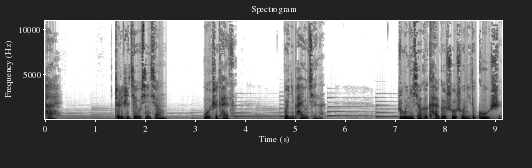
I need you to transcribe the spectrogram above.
嗨，这里是解忧信箱，我是凯子，为你排忧解难。如果你想和凯哥说说你的故事，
